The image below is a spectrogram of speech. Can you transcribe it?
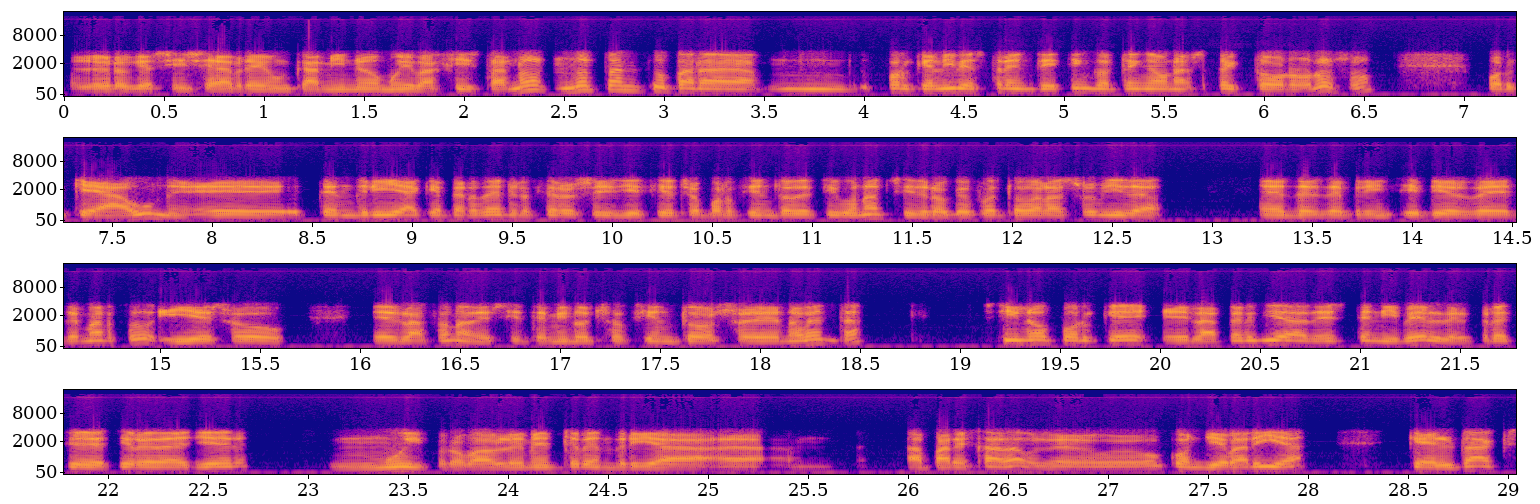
pues yo creo que sí se abre un camino muy bajista. No, no tanto para mm, porque el IBEX 35 tenga un aspecto horroroso, porque aún eh, tendría que perder el 0,618% de Fibonacci de lo que fue toda la subida eh, desde principios de, marzo y eso es la zona de 7.890, sino porque eh, la pérdida de este nivel del precio de cierre de ayer muy probablemente vendría aparejada o, o conllevaría que el DAX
